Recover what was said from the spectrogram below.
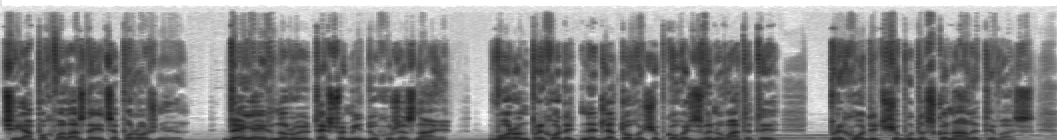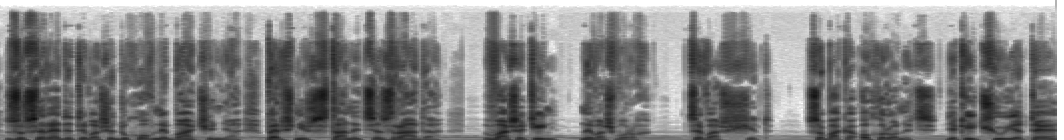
чия похвала здається порожньою? Де я ігнорую те, що мій дух уже знає? Ворон приходить не для того, щоб когось звинуватити, приходить, щоб удосконалити вас, зосередити ваше духовне бачення, перш ніж станеться зрада. Ваша тінь не ваш ворог, це ваш щит. Собака-охоронець, який чує те,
